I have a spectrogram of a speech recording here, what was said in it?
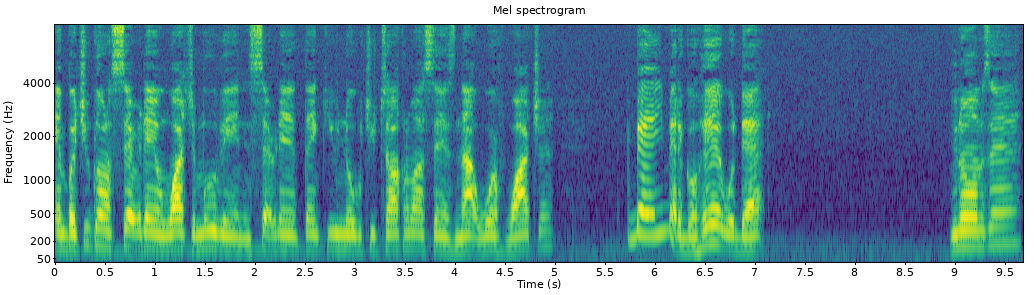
And but you gonna sit there and watch a movie and, and sit there and think you know what you're talking about, saying it's not worth watching. Man, you better go ahead with that. You know what I'm saying?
